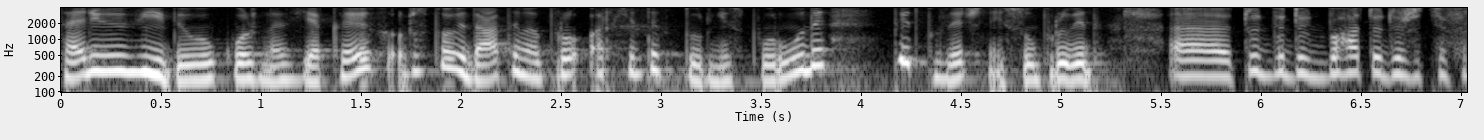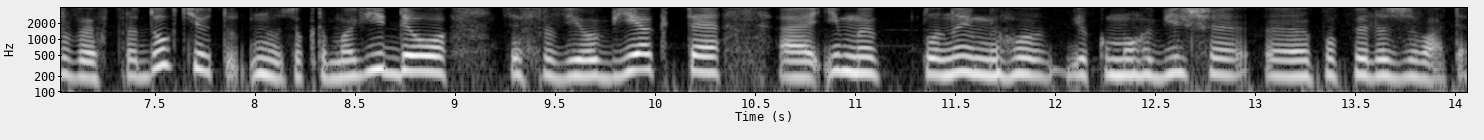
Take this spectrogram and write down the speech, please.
серію відео, кожне з яких розповідатиме про архітектурні споруди під музичний супровід. Е, Тут будуть багато дуже цифрових продуктів, ну, зокрема відео, цифрові об'єкти, е, і ми плануємо його якомога більше е, популяризувати.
